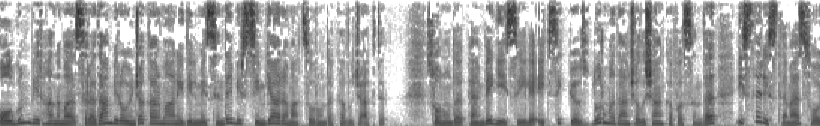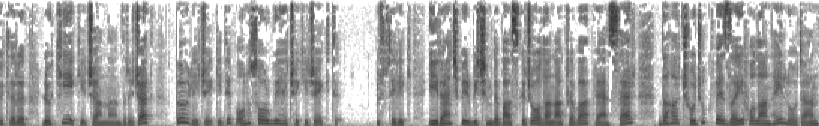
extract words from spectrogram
olgun bir hanıma sıradan bir oyuncak armağan edilmesinde bir simge aramak zorunda kalacaktı. Sonunda pembe giysiyle eksik göz durmadan çalışan kafasında ister istemez soytarı Lökiyek'i canlandıracak, böylece gidip onu sorguya çekecekti. Üstelik iğrenç bir biçimde baskıcı olan akraba prensler daha çocuk ve zayıf olan Hello'dan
